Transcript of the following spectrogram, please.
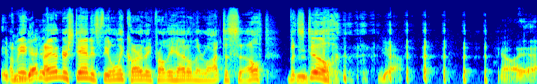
if i you mean get it, i understand it's the only car they probably had on their lot to sell but still yeah. You know,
